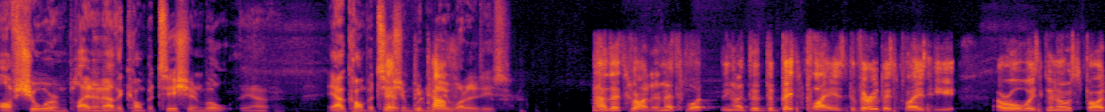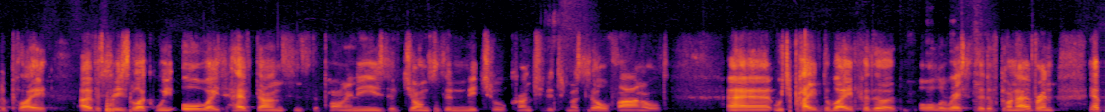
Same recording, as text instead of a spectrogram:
offshore and play in another competition, well, you know, our competition be wouldn't be what it is. No, that's right, and that's what you know. The, the best players, the very best players here, are always going to aspire to play overseas, like we always have done since the pioneers of Johnston, Mitchell, Krncevic, myself, Arnold, uh, which paved the way for the all the rest that have gone over. And you know,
